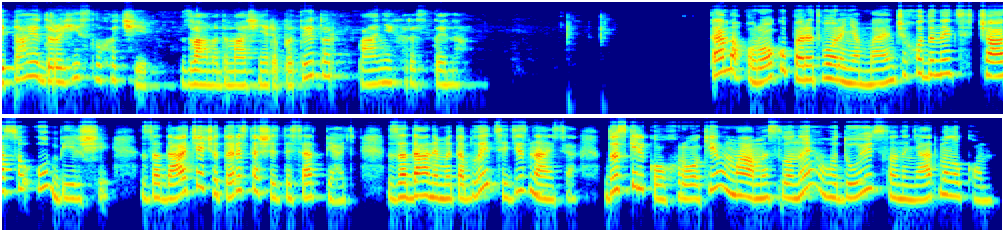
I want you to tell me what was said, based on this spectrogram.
Вітаю, дорогі слухачі! З вами домашній репетитор пані Христина. Тема уроку перетворення менших одиниць часу у більші. Задача 465. За даними таблиці, дізнайся, до скількох років мами слони годують слоненят молоком.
